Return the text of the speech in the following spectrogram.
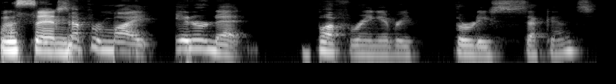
listen, except for my internet buffering every thirty seconds.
